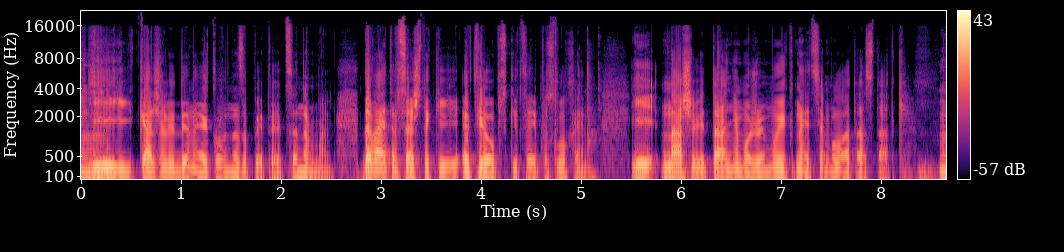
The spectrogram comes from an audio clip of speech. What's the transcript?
Мгм. їй каже людина, яку вона запитує. Це нормально. Давайте все ж таки ефіопський цей послухаємо. І наше вітання, може, йому і кнеться, мулата остатки.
